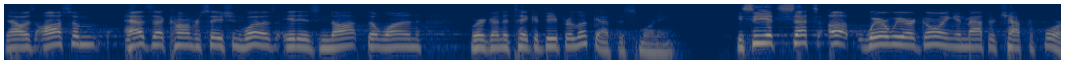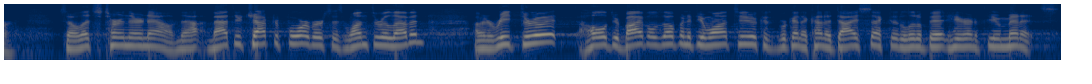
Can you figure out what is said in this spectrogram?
Now, as awesome as that conversation was, it is not the one we're going to take a deeper look at this morning. You see, it sets up where we are going in Matthew chapter 4. So let's turn there now. now Matthew chapter 4, verses 1 through 11. I'm going to read through it. Hold your Bibles open if you want to, because we're going to kind of dissect it a little bit here in a few minutes.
